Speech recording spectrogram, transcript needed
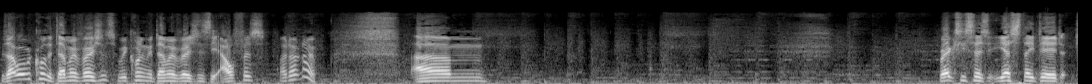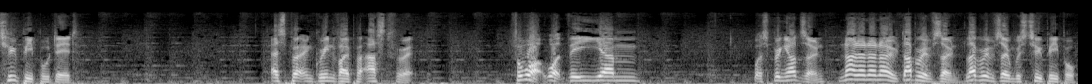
Is that what we call the demo versions? Are we calling the demo versions the alphas? I don't know. Um, Rexy says, yes, they did. Two people did. Esper and Green Viper asked for it. For what? What, the, um... What, Spring Yard Zone? No, no, no, no, Labyrinth Zone. Labyrinth Zone was two people.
